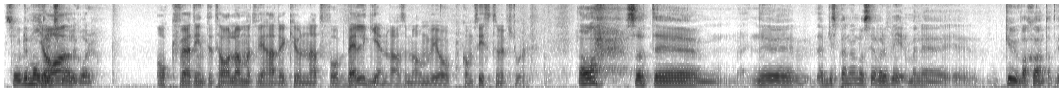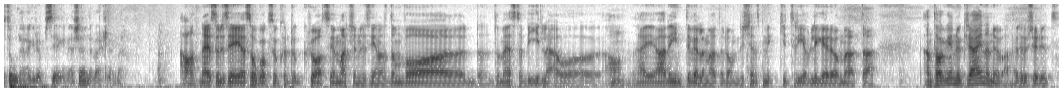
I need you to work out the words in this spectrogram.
Såg du Modric Ja. mål igår? Och för att inte tala om att vi hade kunnat få Belgien va? Som om vi kom sist som jag förstod det. Ja, så att... Eh, nu, det blir spännande att se vad det blir. Men eh, gud vad skönt att vi tog den här gruppsegern. Jag känner verkligen det. Ja, nej, så du säger, jag såg också Kroatien-matchen nu senast. De var... de- De är stabila och... Ja, nej, jag hade inte velat möta dem. Det känns mycket trevligare att möta... Antagligen Ukraina nu va? Eller hur ser det ut?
